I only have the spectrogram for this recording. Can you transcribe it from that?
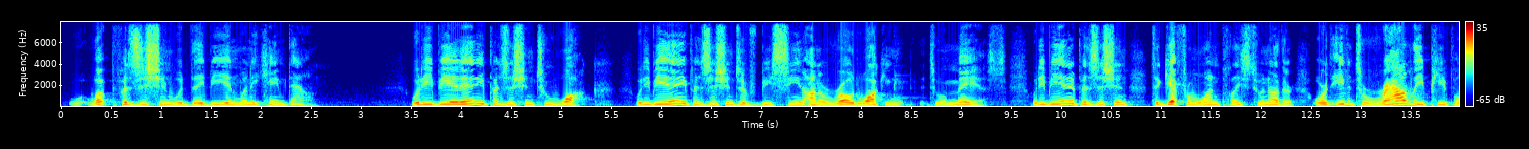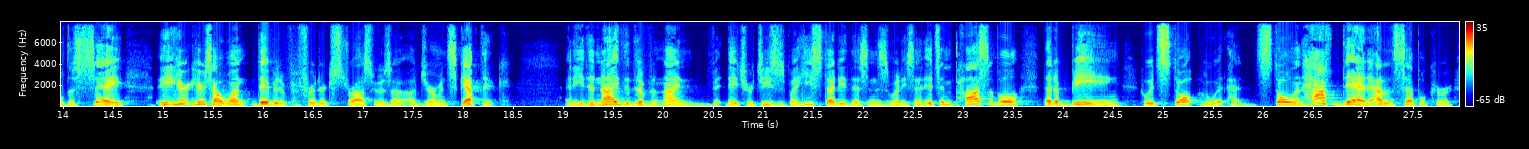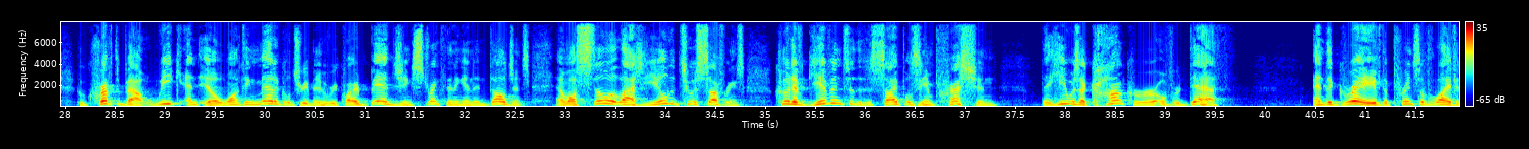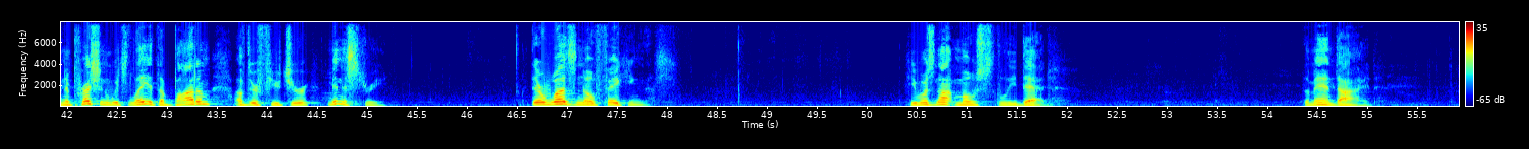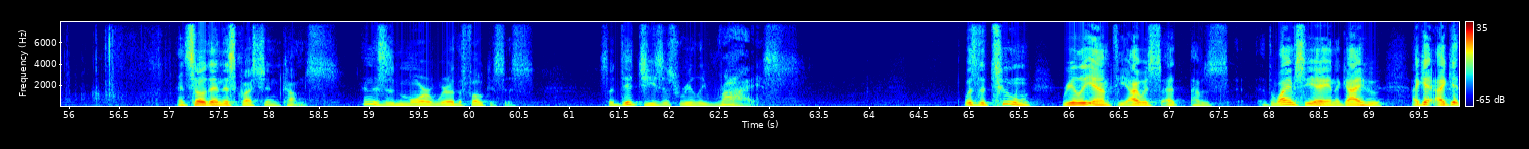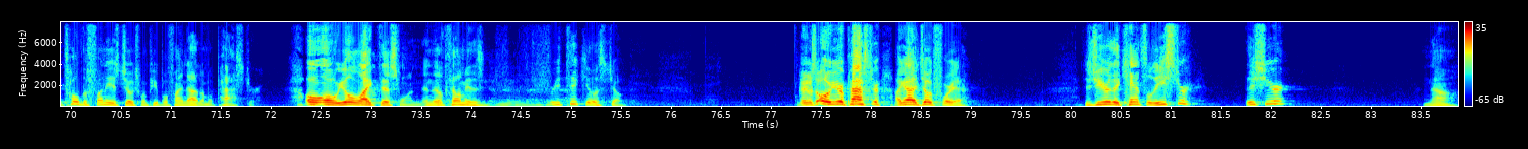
what position would they be in when he came down? Would he be in any position to walk? Would he be in any position to be seen on a road walking to Emmaus? Would he be in a position to get from one place to another? Or even to rally people to say, here, here's how one, David Friedrich Strauss, who was a, a German skeptic, and he denied the divine nature of Jesus, but he studied this, and this is what he said. It's impossible that a being who had, stole, who had stolen half dead out of the sepulchre, who crept about weak and ill, wanting medical treatment, who required bandaging, strengthening, and indulgence, and while still at last yielded to his sufferings, could have given to the disciples the impression that he was a conqueror over death and the grave, the Prince of Life, an impression which lay at the bottom of their future ministry. There was no faking this. He was not mostly dead. The man died. And so then this question comes, and this is more where the focus is. So, did Jesus really rise? Was the tomb really empty? I was at, I was at the YMCA, and a guy who I get, I get told the funniest jokes when people find out I'm a pastor. Oh, oh, you'll like this one. And they'll tell me this ridiculous joke. He goes, Oh, you're a pastor? I got a joke for you. Did you hear they canceled Easter this year? No.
